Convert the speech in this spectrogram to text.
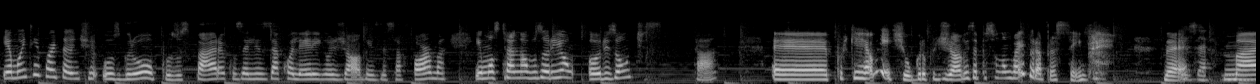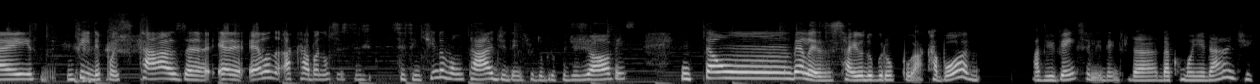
E é muito importante os grupos, os párocos, eles acolherem os jovens dessa forma e mostrar novos horizontes, tá? É, porque realmente, o grupo de jovens, a pessoa não vai durar para sempre. Né? Mas, enfim, depois casa, é, ela acaba não se, se sentindo à vontade dentro do grupo de jovens, então, beleza, saiu do grupo, acabou a, a vivência ali dentro da, da comunidade?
